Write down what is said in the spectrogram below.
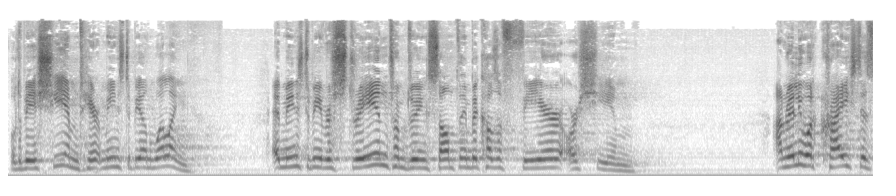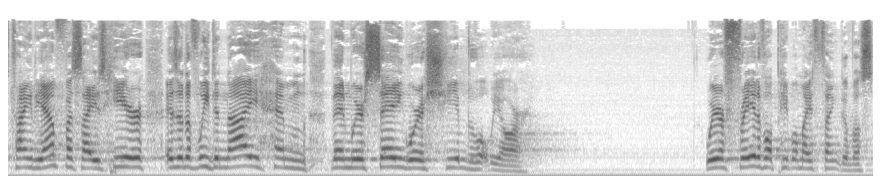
Well, to be ashamed here, it means to be unwilling. It means to be restrained from doing something because of fear or shame. And really, what Christ is trying to emphasize here is that if we deny Him, then we're saying we're ashamed of what we are. We're afraid of what people might think of us,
